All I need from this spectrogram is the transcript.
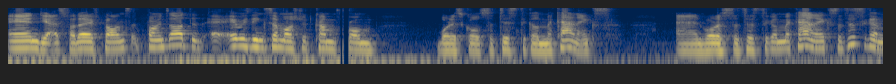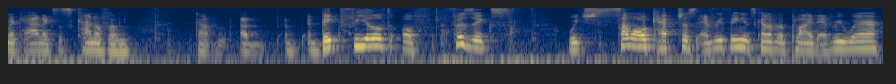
And yeah, as Faddeev points, points out, that everything somehow should come from what is called statistical mechanics. And what is statistical mechanics? Statistical mechanics is kind of a kind of a, a, a big field of physics which somehow captures everything. It's kind of applied everywhere.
